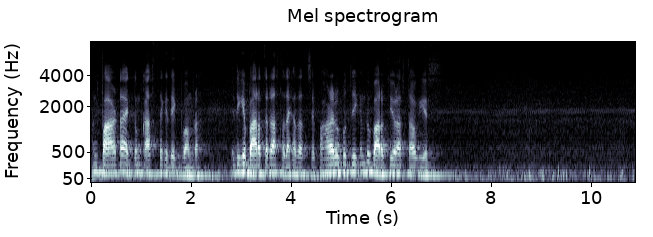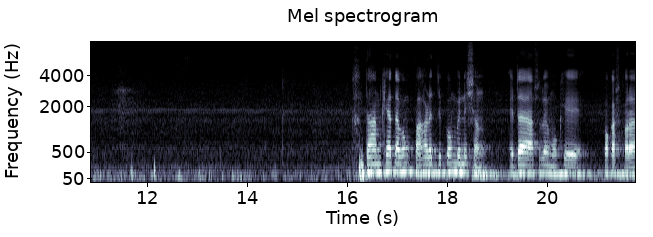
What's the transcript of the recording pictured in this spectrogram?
মানে পাহাড়টা একদম কাছ থেকে দেখব আমরা। এদিকে ভারতের রাস্তা দেখা যাচ্ছে। পাহাড়ের উপর দিয়ে কিন্তু ভারতীয় রাস্তাও গিয়েছে। ধান ক্ষেত এবং পাহাড়ের যে কম্বিনেশন এটা আসলে মুখে প্রকাশ করা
